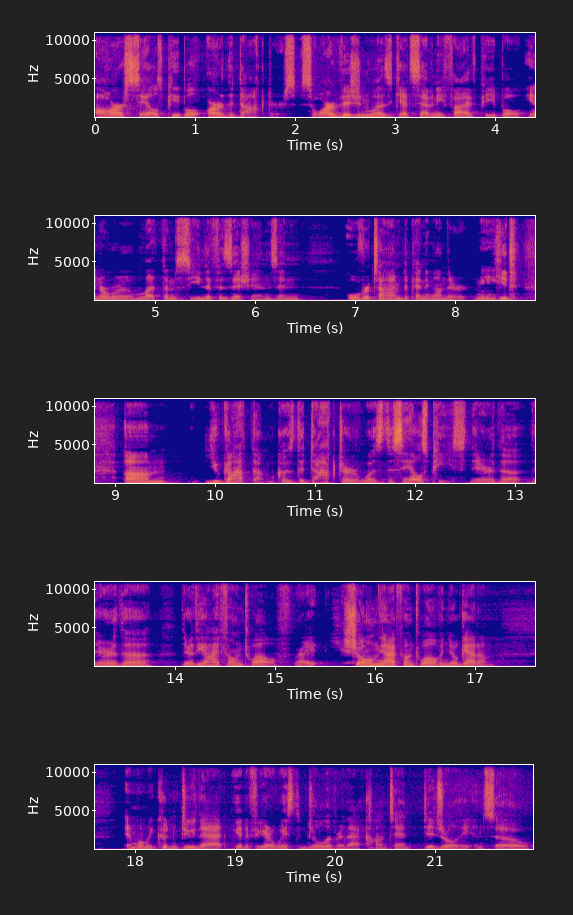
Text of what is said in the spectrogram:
our salespeople are the doctors. So our vision was get 75 people in a room, let them see the physicians, and over time, depending on their need, um, you got them because the doctor was the sales piece. They're the they're the they're the iPhone 12, right? Show them the iPhone 12 and you'll get them. And when we couldn't do that, we had to figure out ways to deliver that content digitally. And so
